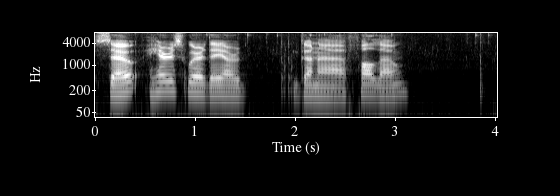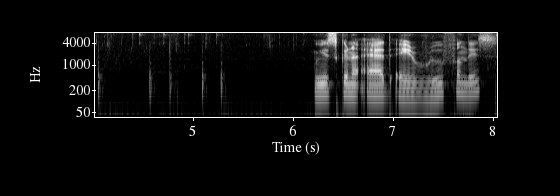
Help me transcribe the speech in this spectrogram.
so here's where they are gonna fall down we're just gonna add a roof on this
